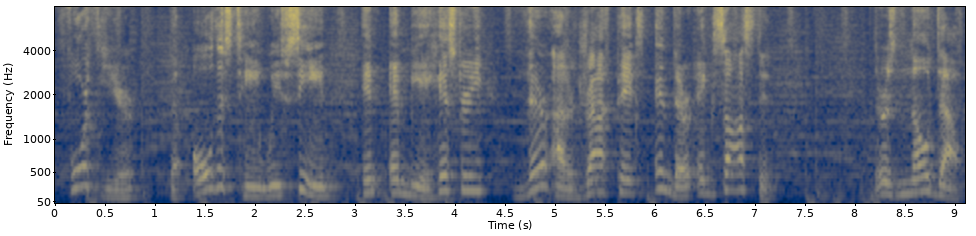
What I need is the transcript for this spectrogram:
fourth year the oldest team we've seen in NBA history. They're out of draft picks and they're exhausted. There is no doubt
